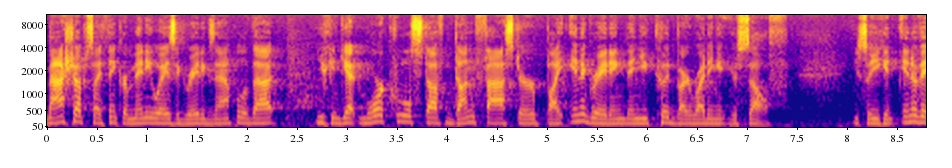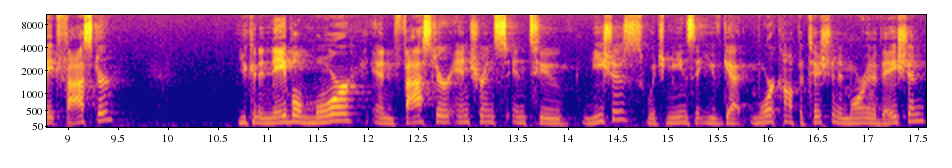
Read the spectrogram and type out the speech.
Mashups, I think, are many ways a great example of that. You can get more cool stuff done faster by integrating than you could by writing it yourself. So you can innovate faster. You can enable more and faster entrance into niches, which means that you get more competition and more innovation,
